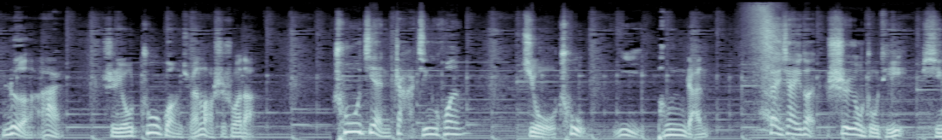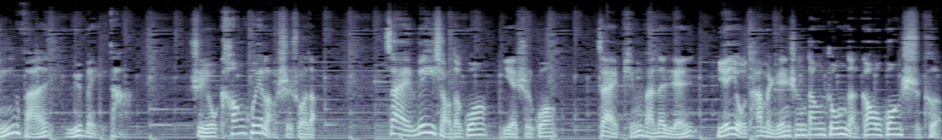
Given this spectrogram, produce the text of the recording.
热爱，是由朱广权老师说的。初见乍惊欢。久处亦怦然。再下一段适用主题：平凡与伟大，是由康辉老师说的。再微小的光也是光，再平凡的人也有他们人生当中的高光时刻。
